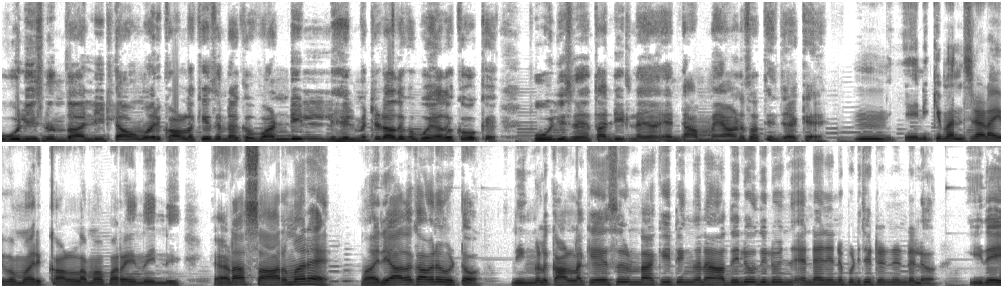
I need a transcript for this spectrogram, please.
പോലീസിനൊന്നും തല്ലിയിട്ടില്ല. അവന്മാര് കള്ളക്കേസ് ഉണ്ടാക്കുക വണ്ടിയിൽ ഹെൽമെറ്റ് ഇടാതൊക്കെ പോയി. അതൊക്കെ ഓക്കെ. പോലീസിനെ തല്ലിയിട്ടില്ല ഞാൻ. എന്റെ അമ്മയാണ് സത്യം ജാക്കെ എനിക്ക് മനസ്സിലാടാ ഇവന്മാര് കള്ളമ്മ പറയുന്നതിന് എടാ സാറുമാരെ മര്യാദയ്ക്ക് അവനെ വിട്ടോ. നിങ്ങൾ കള്ളക്കേസ് ഉണ്ടാക്കിയിട്ട് ഇങ്ങനെ അതിലും ഇതിലും എന്റെ അനിയനെ പിടിച്ചിട്ടുണ്ടല്ലോ ഇതേ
